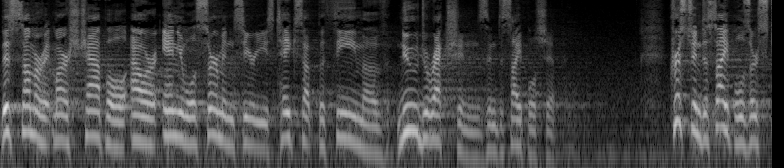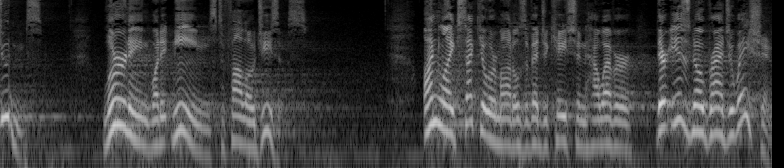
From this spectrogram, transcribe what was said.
This summer at Marsh Chapel, our annual sermon series takes up the theme of new directions in discipleship. Christian disciples are students, learning what it means to follow Jesus. Unlike secular models of education, however, there is no graduation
